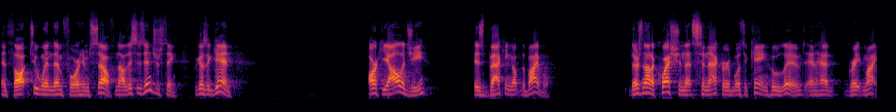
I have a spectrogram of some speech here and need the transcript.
and thought to win them for himself. Now, this is interesting because, again, archaeology is backing up the Bible. There's not a question that Sennacherib was a king who lived and had great might.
